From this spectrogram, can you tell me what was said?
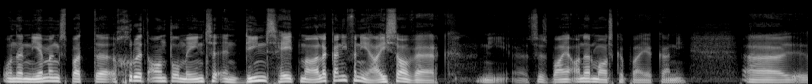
ondernemings wat eh, 'n uh, groot aantal mense in diens het, maar hulle kan nie van die huis af werk nie, eh, soos baie ander maatskappye kan nie. Uh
